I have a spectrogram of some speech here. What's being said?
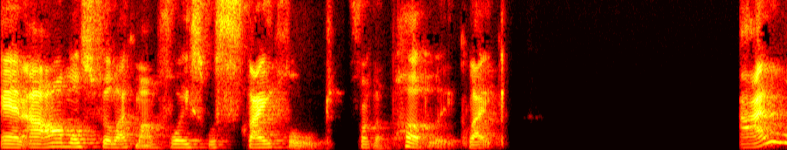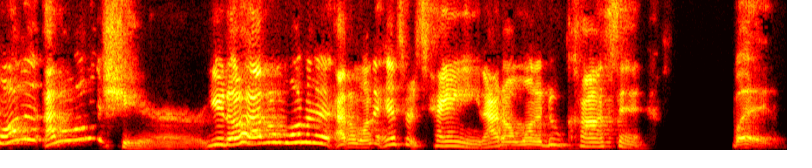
And I almost feel like my voice was stifled for the public. Like I don't want to, I don't want to share. You know, I don't want to, I don't want to entertain. I don't want to do content. But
